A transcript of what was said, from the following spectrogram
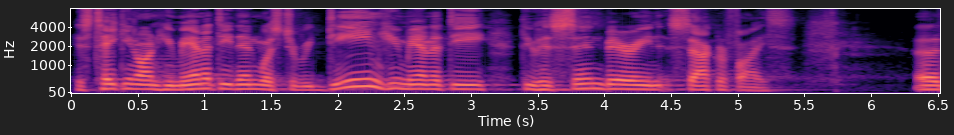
His taking on humanity then was to redeem humanity through his sin bearing sacrifice. Uh,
